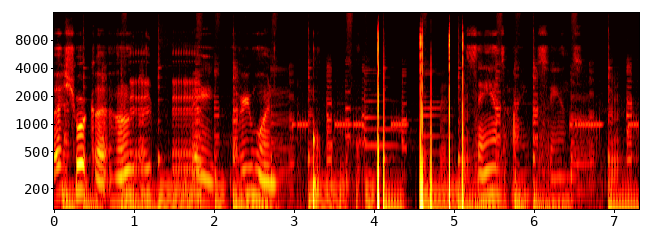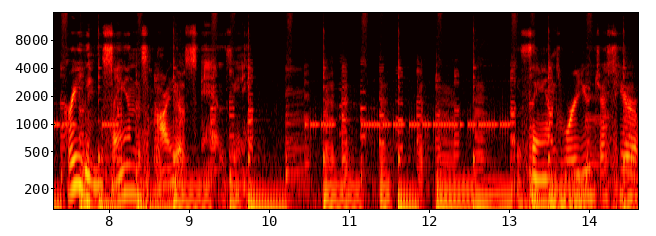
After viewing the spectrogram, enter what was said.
Best shortcut, huh? Hey, everyone. Sans, hi, Sans. Greetings, Sans. Hiya, oh, Sansy. Hey, Sans, were you just here?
